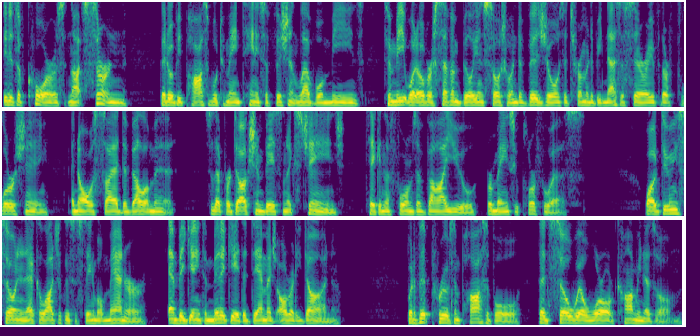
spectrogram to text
It is, of course, not certain that it would be possible to maintain a sufficient level of means to meet what over 7 billion social individuals determine to be necessary for their flourishing and all sided development, so that production based on exchange, taking the forms of value, remains superfluous while doing so in an ecologically sustainable manner and beginning to mitigate the damage already done. But if it proves impossible, then so will world communism.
